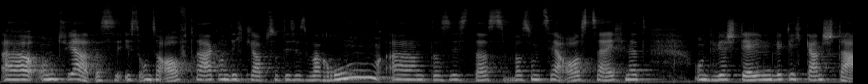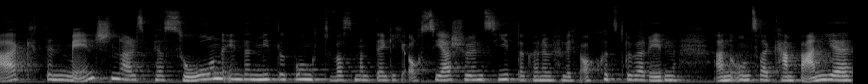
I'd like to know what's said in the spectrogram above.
Äh, und ja, das ist unser Auftrag und ich glaube, so dieses Warum, äh, das ist das, was uns sehr auszeichnet und wir stellen wirklich ganz stark den Menschen als Person in den Mittelpunkt, was man, denke ich, auch sehr schön sieht. Da können wir vielleicht auch kurz drüber reden, an unserer Kampagne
